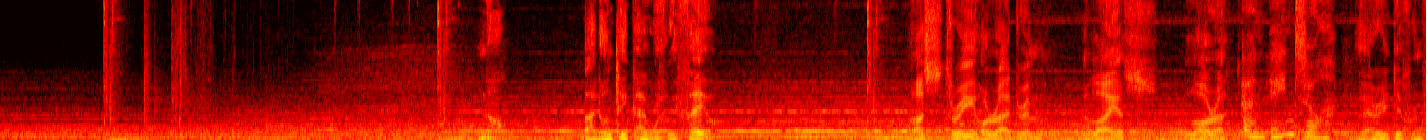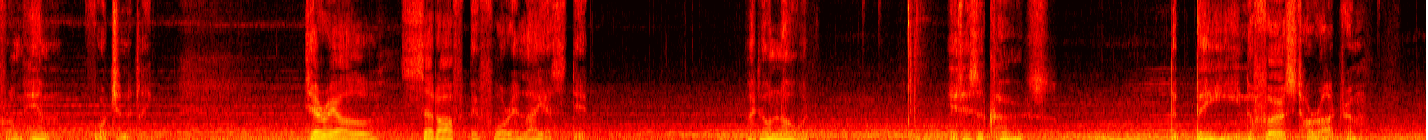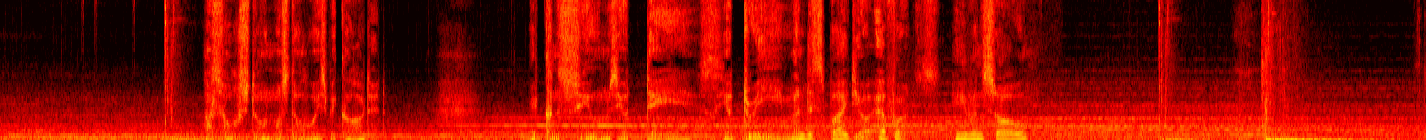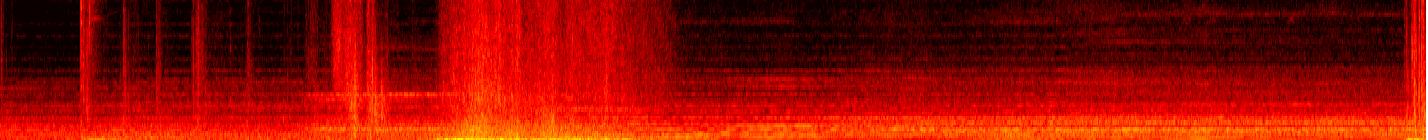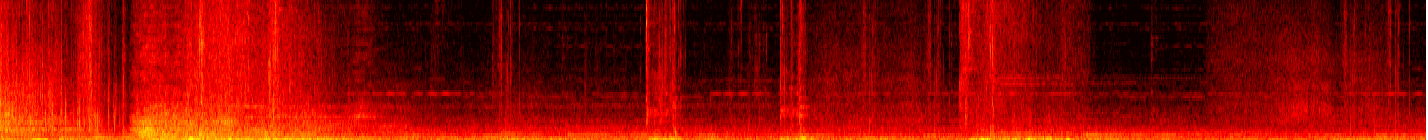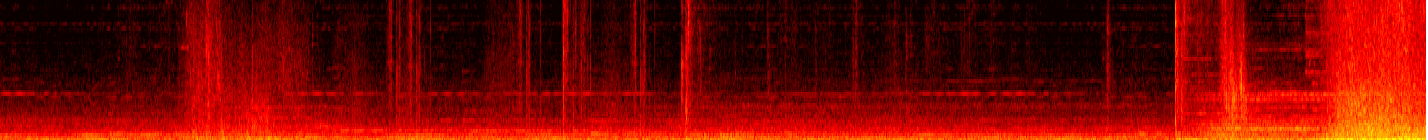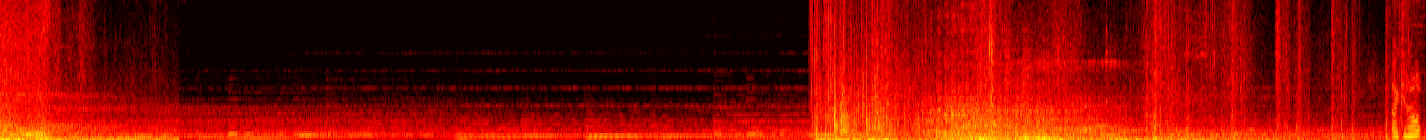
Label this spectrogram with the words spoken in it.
No, I don't think I will. If we fail, us three, Horadrim, Elias, Lorath, An angel. very different from him, fortunately. Tyrael set off before Elias did. I don't know what... It is a curse. The Bane, the first Horadrim. A soul stone must always be guarded. It consumes your days, your dream, and despite your efforts, even so,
